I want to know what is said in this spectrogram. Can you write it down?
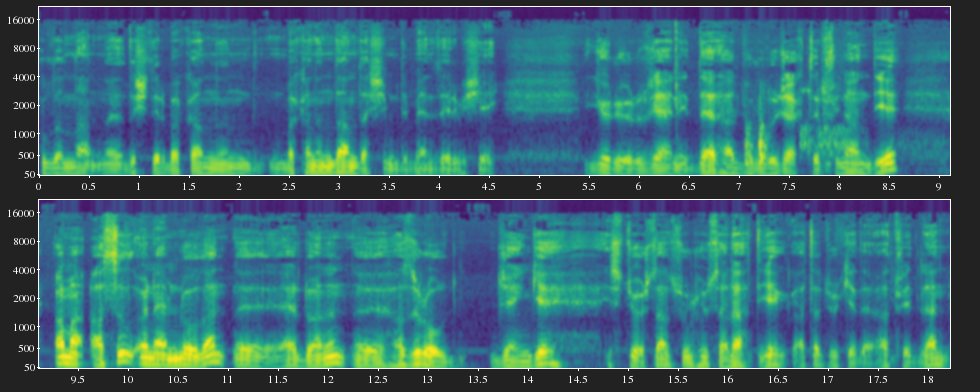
kullanılan e, Dışişleri Bakanlığı'nın bakanından da şimdi benzeri bir şey görüyoruz. Yani derhal vurulacaktır filan diye. Ama asıl önemli olan e, Erdoğan'ın e, hazır ol cenge istiyorsan sulhü salah diye Atatürk'e de atfedilen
